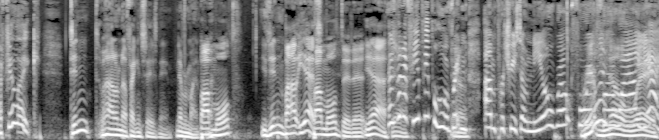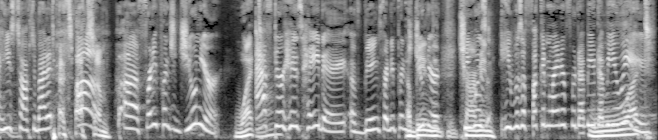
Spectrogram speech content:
I feel like didn't well, I don't know if I can say his name. Never mind. Bob Mould. You didn't Bob? Yes. Bob Mould did it. Yeah. There's been a few people who have written. Um, Patrice O'Neal wrote for Really? it for No a while. way. Yeah, he's talked about it. That's Uh, awesome. Uh, Freddie Prinze Jr. What? After his heyday of being Freddie Prinze Of Jr., the he was he was a fucking writer for WWE. What?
